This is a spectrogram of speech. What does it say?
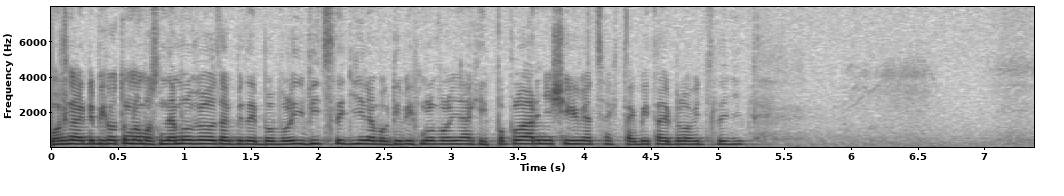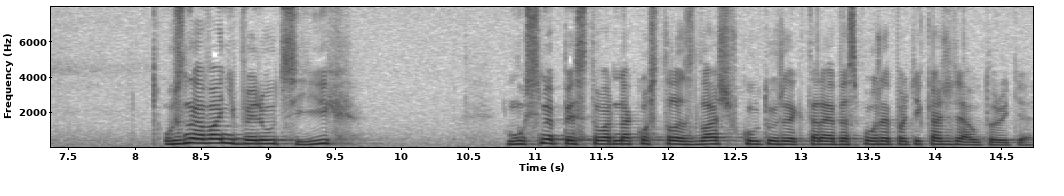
Možná, kdybych o tomhle moc nemluvil, tak by tady bylo víc lidí, nebo kdybych mluvil o nějakých populárnějších věcech, tak by tady bylo víc lidí. Uznávání vedoucích musíme pěstovat na kostele, zvlášť v kultuře, která je ve spouře proti každé autoritě.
